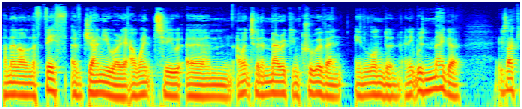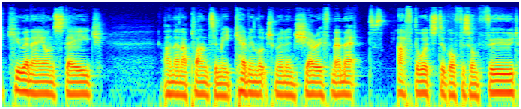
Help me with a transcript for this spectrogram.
And then on the 5th of January, I went to um, I went to an American Crew event in London, and it was mega. It was like a Q and A on stage, and then I planned to meet Kevin Luchmun and Sheriff Mehmet afterwards to go for some food,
